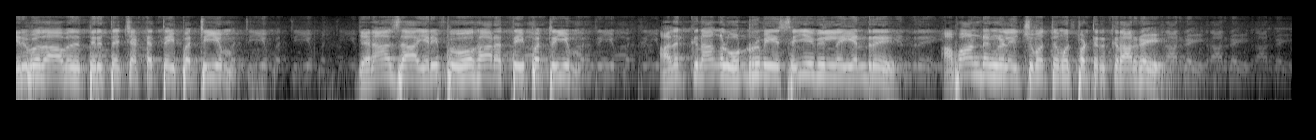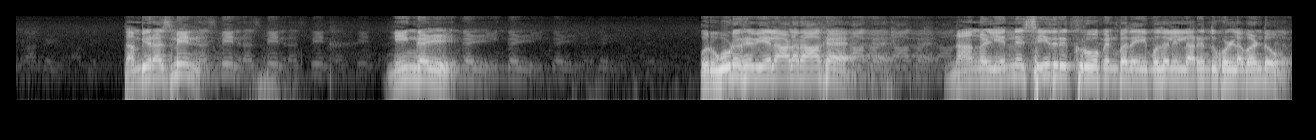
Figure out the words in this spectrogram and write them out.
இருபதாவது திருத்த சட்டத்தை பற்றியும் ஜனாசா எரிப்பு விவகாரத்தை பற்றியும் அதற்கு நாங்கள் ஒன்றுமே செய்யவில்லை என்று அபாண்டங்களை சுமத்த முற்பட்டிருக்கிறார்கள். தம்பி ரஸ்மின் நீங்கள் ஒரு ஊடகவியலாளராக நாங்கள் என்ன செய்திருக்கிறோம் என்பதை முதலில் அறிந்து கொள்ள வேண்டும்.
